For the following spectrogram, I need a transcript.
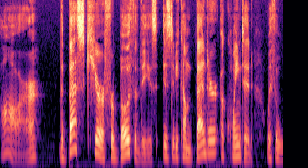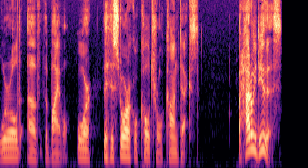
are the best cure for both of these is to become better acquainted with the world of the Bible or the historical cultural context. But how do we do this?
